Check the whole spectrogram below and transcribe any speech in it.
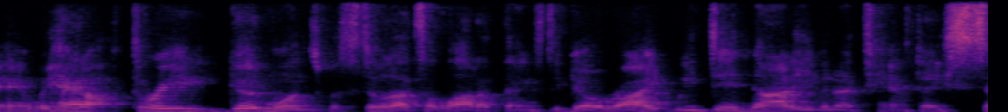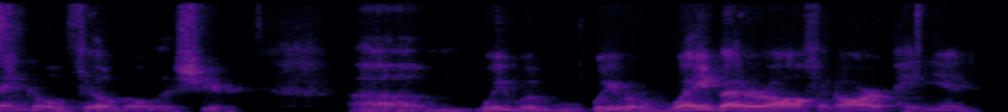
And we had three good ones, but still, that's a lot of things to go right. We did not even attempt a single field goal this year. Um, we were we were way better off, in our opinion,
